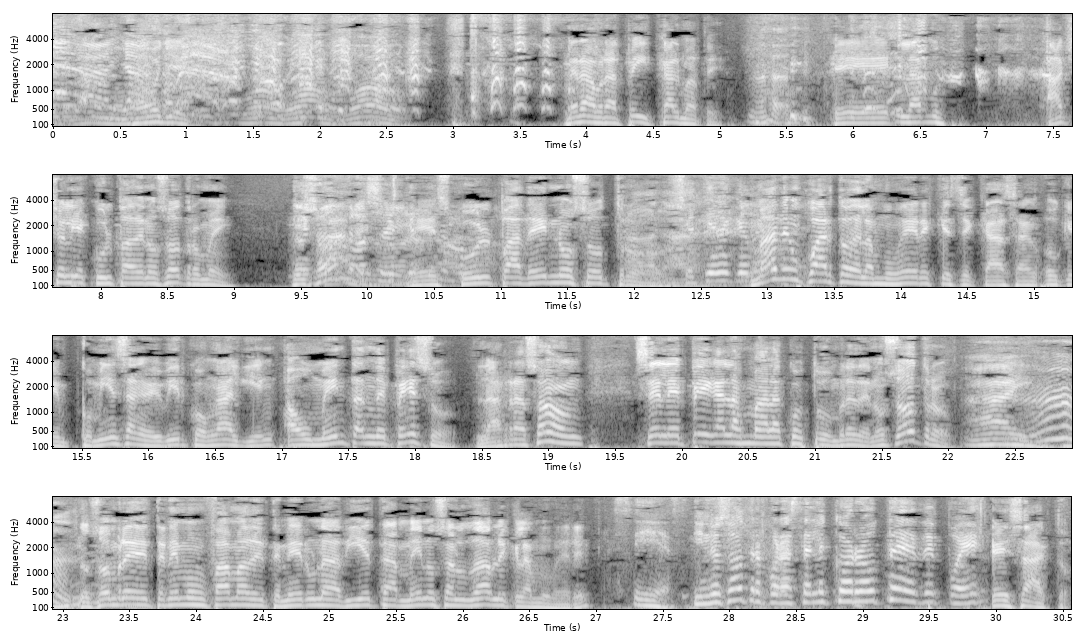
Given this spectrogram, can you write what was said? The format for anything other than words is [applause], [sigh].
Oye. Mira, Brad Pitt, cálmate. [laughs] Eh, la Actually, es culpa de nosotros, men. Es culpa de nosotros. Más de un cuarto de las mujeres que se casan o que comienzan a vivir con alguien aumentan de peso. La razón se le pega las malas costumbres de nosotros. Los hombres tenemos fama de tener una dieta menos saludable que las mujeres. Así es. Y nosotros, por hacerle coro a ustedes, pues Exacto.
